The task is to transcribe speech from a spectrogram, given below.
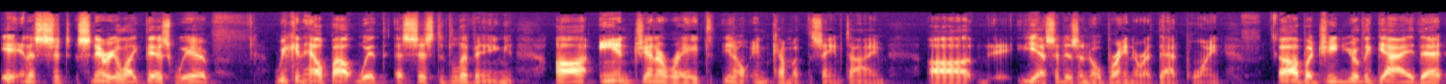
in a scenario like this where we can help out with assisted living uh, and generate you know income at the same time. Uh, yes, it is a no brainer at that point. Uh, but Gene, you're the guy that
